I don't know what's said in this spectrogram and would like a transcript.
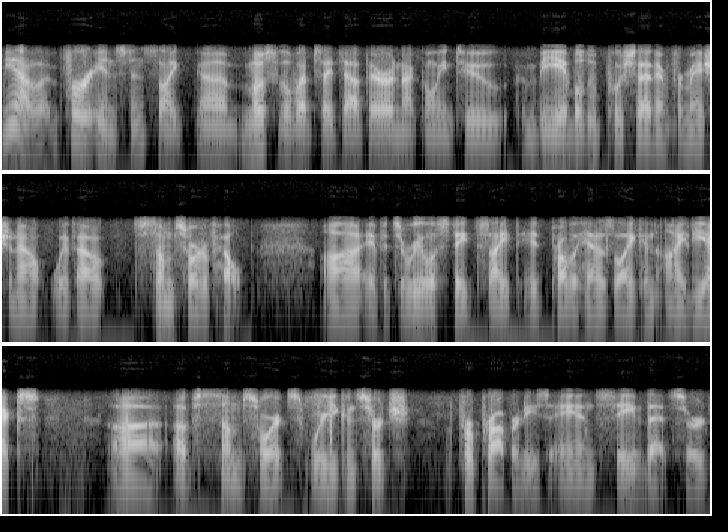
yeah. For instance, like uh, most of the websites out there are not going to be able to push that information out without some sort of help. Uh, if it's a real estate site, it probably has like an IDX uh, of some sorts where you can search for properties and save that search,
